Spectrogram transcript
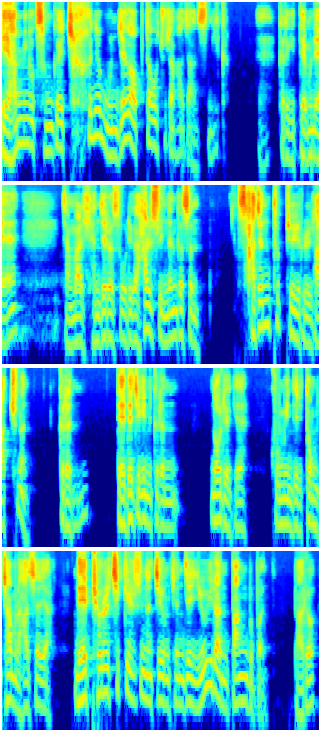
대한민국 선거에 전혀 문제가 없다고 주장하지 않습니까? 예, 그렇기 때문에 정말 현재로서 우리가 할 수 있는 것은 사전투표율을 낮추는 그런 대대적인 그런 노력에 국민들이 동참을 하셔야 내 표를 지킬 수 있는 지금 현재 유일한 방법은 바로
